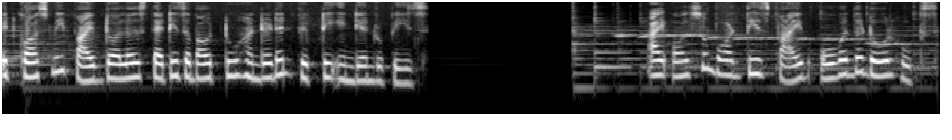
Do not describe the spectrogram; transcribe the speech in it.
It cost me $5 that is about 250 Indian rupees. I also bought these 5 over the door hooks.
